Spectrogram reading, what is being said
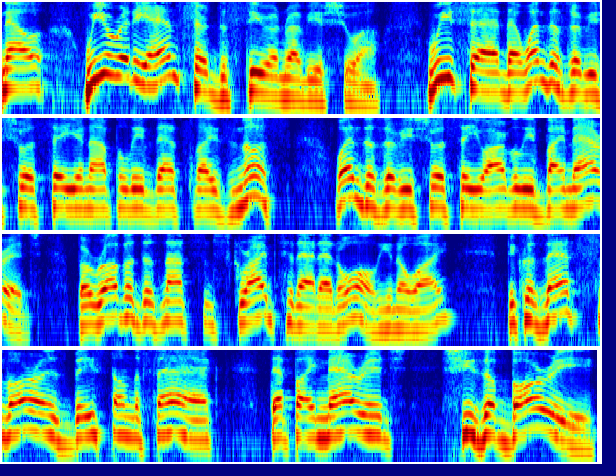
Now, we already answered the steer in Rabbi Yeshua. We said that when does Rabbi Yeshua say you're not believed, that's Vaiznus? When does Rabbi Yeshua say you are believed by marriage? But Rava does not subscribe to that at all. You know why? Because that svara is based on the fact that by marriage, she's a bari.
